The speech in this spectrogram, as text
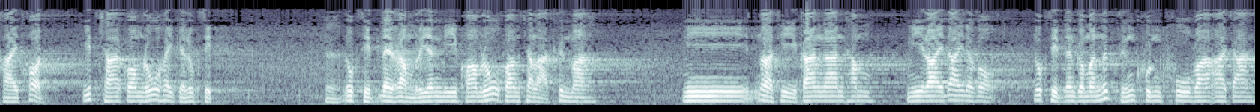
ถ่ายทอดวิชาความรู้ให้แก่ลูกศิษย์ลูกศิษย์ได้ร่ำเรียนมีความรู้ความฉลาดขึ้นมา มีหน้าที่การงานทำมีรายได้แล้วก็ ลูกศิษย์นั้นก็มานึกถึงคุณครูบาอาจารย์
